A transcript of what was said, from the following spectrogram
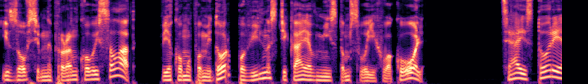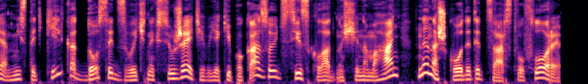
і зовсім не про ранковий салат, в якому помідор повільно стікає вмістом своїх вакуоль. Ця історія містить кілька досить звичних сюжетів, які показують всі складнощі намагань не нашкодити царству флори.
